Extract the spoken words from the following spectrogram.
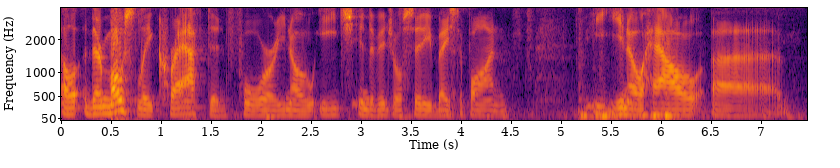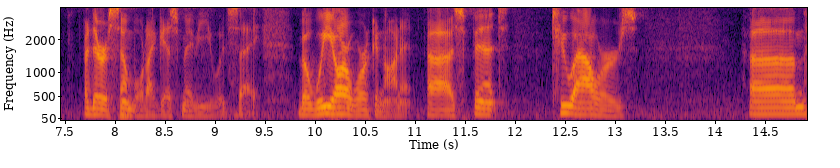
uh, they're mostly crafted for, you know, each individual city based upon, you know, how, uh, they're assembled, I guess maybe you would say. But we are working on it. Uh, Spent two hours um,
